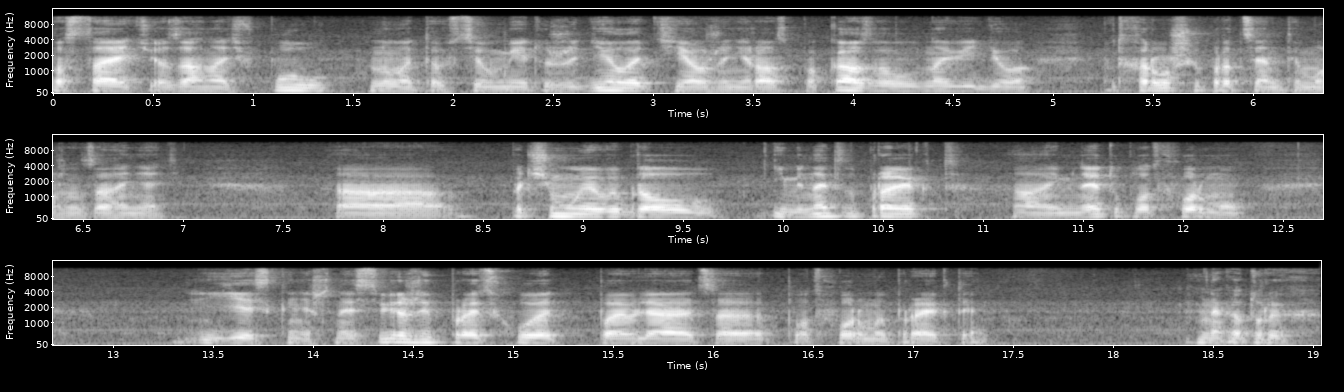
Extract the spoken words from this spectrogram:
поставить ее, загнать в пул. Ну, это все умеют уже делать, я уже не раз показывал на видео. Под хорошие проценты можно загонять. А, почему я выбрал именно этот проект, а, именно эту платформу? Есть, конечно, и свежие происходят, появляются платформы, проекты, на которых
